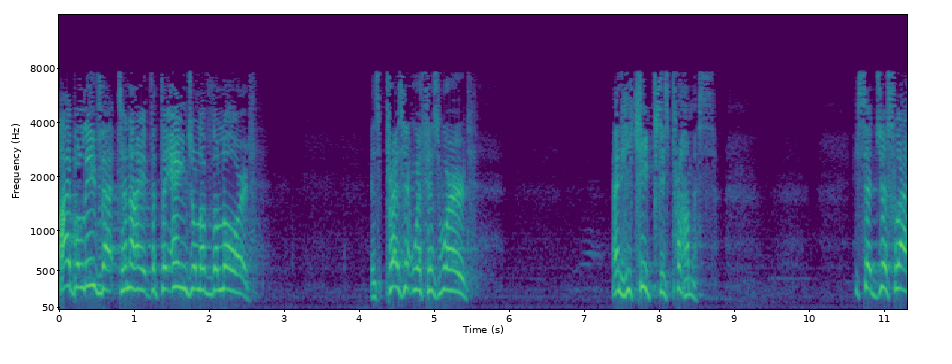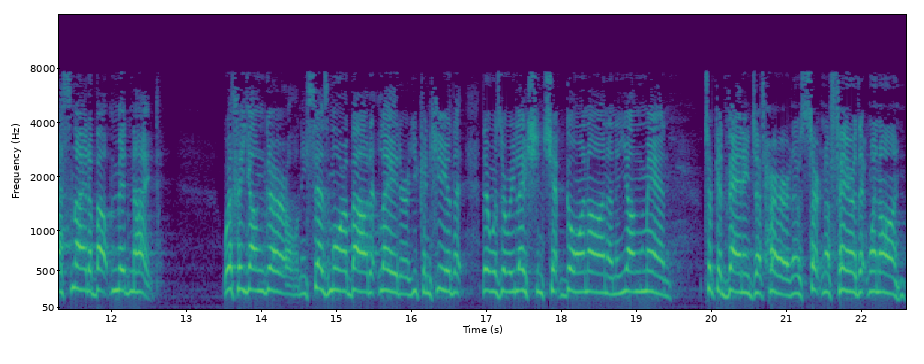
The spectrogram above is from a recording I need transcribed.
I believe that tonight, that the angel of the Lord is present with His Word. And He keeps His promise. He said just last night about midnight with a young girl, and he says more about it later. You can hear that there was a relationship going on and a young man took advantage of her and there was a certain affair that went on.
